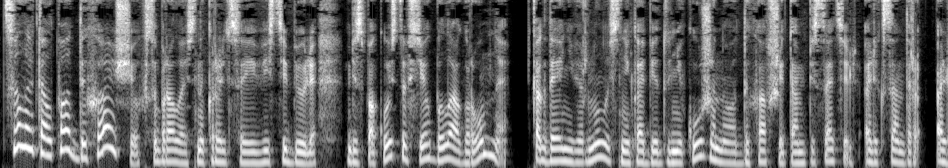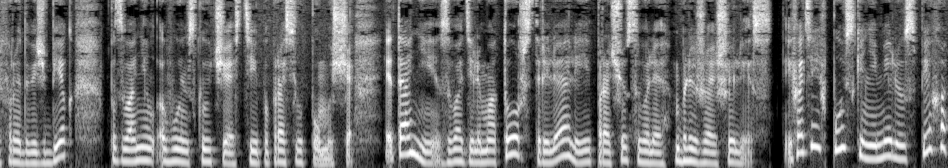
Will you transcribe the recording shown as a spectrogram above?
Целая толпа отдыхающих собралась на крыльце и в вестибюле. Беспокойство всех было огромное. Когда я не вернулась ни к обеду, ни к ужину, отдыхавший там писатель Александр Альфредович Бек позвонил в воинскую часть и попросил помощи. Это они заводили мотор, стреляли и прочесывали ближайший лес. И хотя их поиски не имели успеха,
